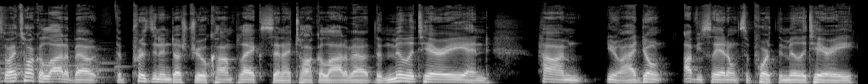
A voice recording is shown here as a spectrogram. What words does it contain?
So I talk a lot about the prison industrial complex and I talk a lot about the military and how I'm, you know, I don't, obviously I don't support the military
